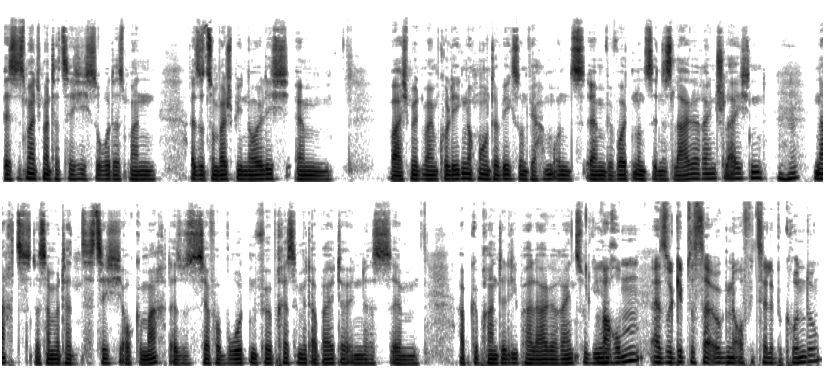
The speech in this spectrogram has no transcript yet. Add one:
es ist manchmal tatsächlich so, dass man, also zum Beispiel neulich ähm, war ich mit meinem Kollegen nochmal unterwegs und wir haben uns, ähm, wir wollten uns in das Lager reinschleichen mhm. nachts. Das haben wir tatsächlich auch gemacht. Also es ist ja verboten für Pressemitarbeiter in das ähm, abgebrannte Liebhaarlager reinzugehen. Warum? Also gibt es da irgendeine offizielle Begründung?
